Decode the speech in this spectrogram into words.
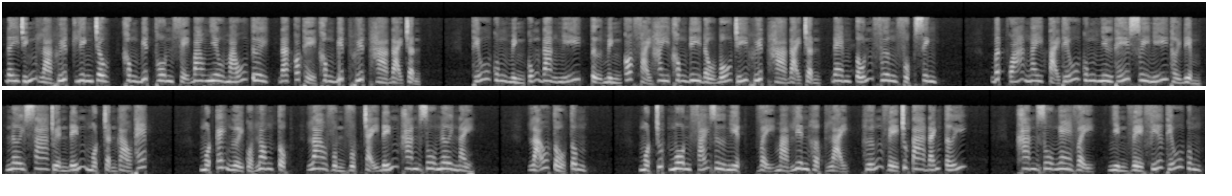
Đây chính là huyết linh châu, không biết thôn phệ bao nhiêu máu tươi, đã có thể không biết huyết hà đại trận. Thiếu cung mình cũng đang nghĩ tự mình có phải hay không đi đầu bố trí huyết hà đại trận, đem tốn phương phục sinh. Bất quá ngay tại thiếu cung như thế suy nghĩ thời điểm, nơi xa truyền đến một trận gào thét. Một cái người của long tộc, lao vùng vụt chạy đến Khan Du nơi này. Lão Tổ Tông. Một chút môn phái dư nhiệt, vậy mà liên hợp lại, hướng về chúng ta đánh tới. Khan Du nghe vậy, nhìn về phía thiếu cung.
